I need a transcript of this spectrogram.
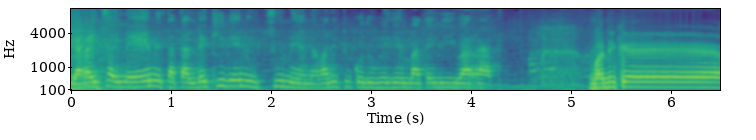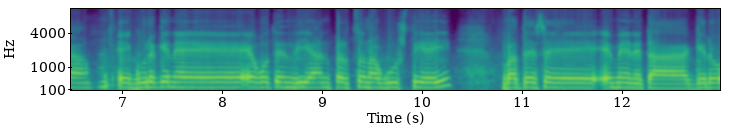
Jarraitzaileen eta taldekideen utzunean nabarituko du gehien bateli ibarrak. Ba nik e, e, gurekin e, egoten dian pertsona guztiei, batez e, hemen eta gero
